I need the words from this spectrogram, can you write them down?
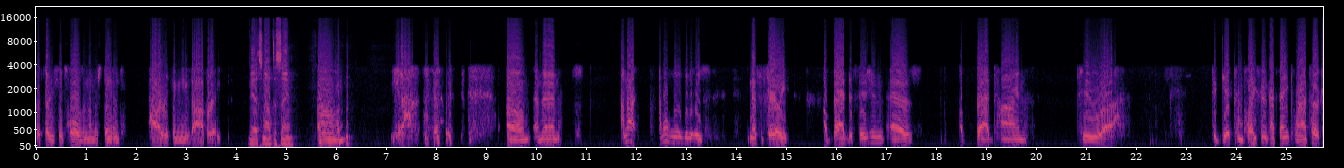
with 36 holes and understand how everything needs to operate. Yeah, it's not the same. um, yeah. um, and then I'm not. I don't know that it was necessarily a bad decision as a bad time to uh, to get complacent. I think when I took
